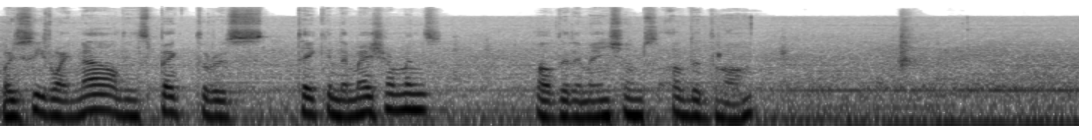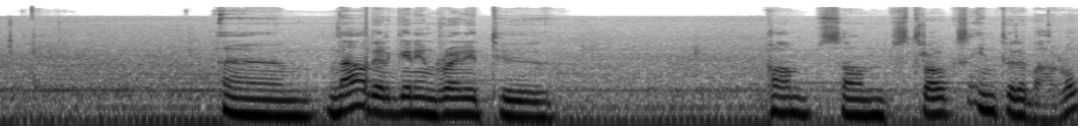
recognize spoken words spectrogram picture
What you see right now, the inspector is taking the measurements of the dimensions of the drum. And now they're getting ready to pump some strokes into the barrel.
